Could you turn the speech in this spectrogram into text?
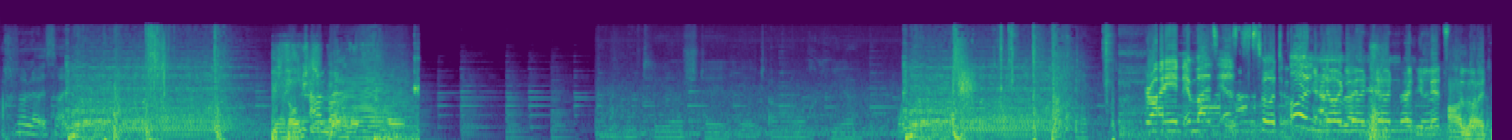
Ach lol, ist eine. Matthias steht auch hier. Brian immer als erstes tot. Oh, no, no, no, no, letzte Oh, Leute,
